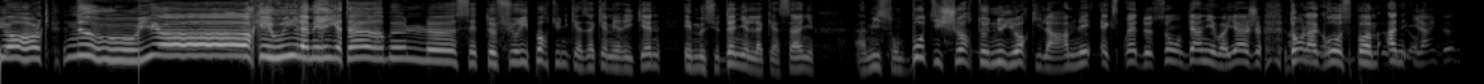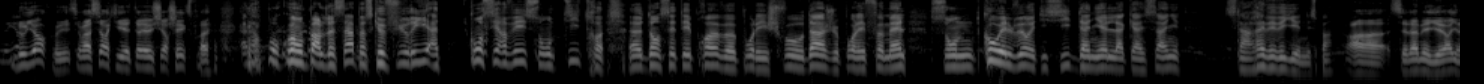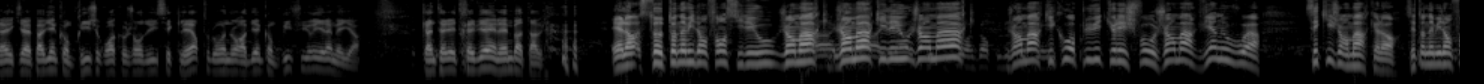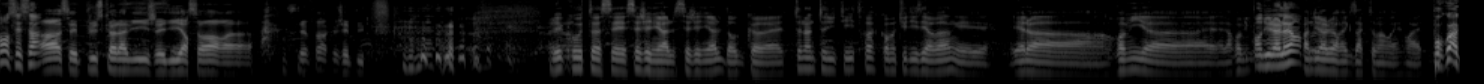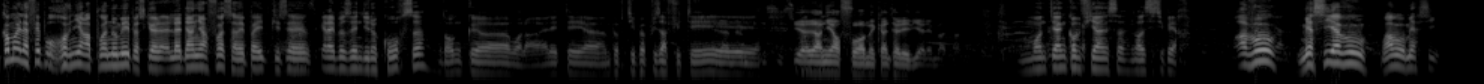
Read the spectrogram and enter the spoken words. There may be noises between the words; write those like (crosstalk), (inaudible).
York, New York Et oui, l'Amérique à table, cette furie porte une casaque américaine et Monsieur Daniel Lacassagne a mis son beau t-shirt New York. Il a ramené exprès de son dernier voyage dans la grosse pomme. Il arrive de New York, oui. C'est ma soeur qui est allée le chercher exprès. Alors pourquoi on parle de ça? Parce que Fury a conservé son titre euh, dans cette épreuve pour les chevaux d'âge, pour les femelles. Son co-éleveur est ici, Daniel Lacassagne. C'est un rêve éveillé, n'est-ce pas? Ah, C'est la meilleure. Il y en avait qui n'avaient pas bien compris. Je crois qu'aujourd'hui, c'est clair. Tout le monde aura bien compris. Fury est la meilleure. Quand elle est très bien, elle est imbattable. Et alors, ton ami d'enfance, il est où? Jean-Marc? Ah, Jean-Marc, il est où Jean-Marc? Jean-Marc, il court plus vite que les chevaux. Jean-Marc, viens nous voir. C'est qui Jean-Marc alors? C'est ton ami d'enfance, c'est ça? Ah, c'est plus qu'un ami, je l'ai dit hier soir. Euh, (laughs) c'est le frère que j'ai plus. (laughs) Écoute, c'est génial, c'est génial. Donc, euh, tenante du titre, comme tu disais avant, et, elle a remis. Euh, elle a remis pendule à l'heure Pendule à l'heure, exactement, ouais, Pourquoi Comment elle a fait pour revenir à point nommé? Parce que la dernière fois, ça n'avait pas été. qu'elle avait besoin d'une course, donc euh, voilà, elle était un petit peu plus affûtée. Et... la dernière fois, mais quand elle est bien, elle est maintenant. Monter en confiance, c'est super. Bravo, merci à vous, bravo, merci.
